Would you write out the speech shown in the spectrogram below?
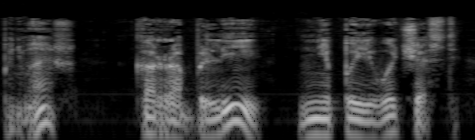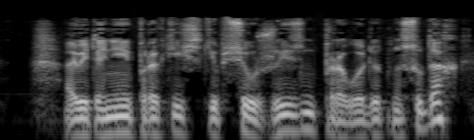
Понимаешь, корабли не по его части. А ведь они практически всю жизнь проводят на судах —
